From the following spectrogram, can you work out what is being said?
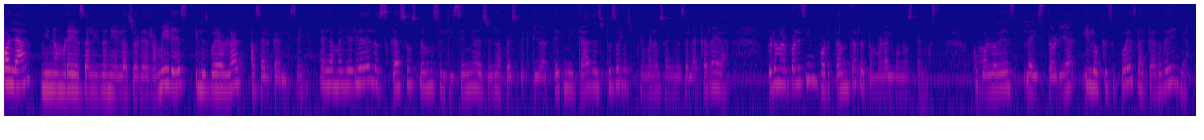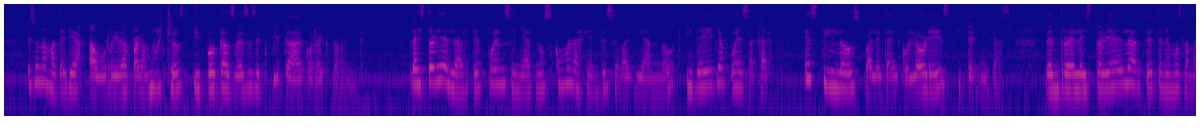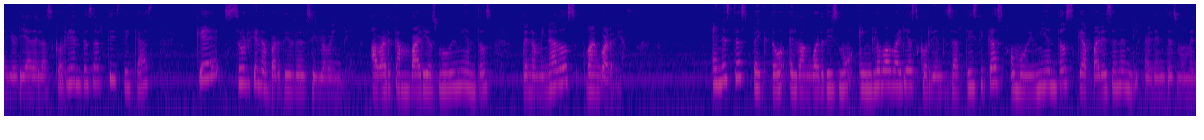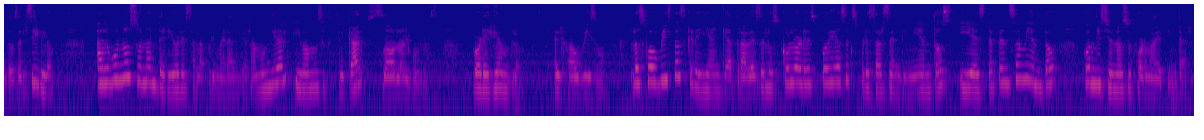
Hola, mi nombre es Aline Daniela Suárez Ramírez y les voy a hablar acerca del diseño. En la mayoría de los casos vemos el diseño desde una perspectiva técnica después de los primeros años de la carrera, pero me parece importante retomar algunos temas, como lo es la historia y lo que se puede sacar de ella. Es una materia aburrida para muchos y pocas veces explicada correctamente. La historia del arte puede enseñarnos cómo la gente se va guiando y de ella puede sacar estilos, paleta de colores y técnicas. Dentro de la historia del arte tenemos la mayoría de las corrientes artísticas que surgen a partir del siglo XX. Abarcan varios movimientos denominados vanguardias. En este aspecto, el vanguardismo engloba varias corrientes artísticas o movimientos que aparecen en diferentes momentos del siglo. Algunos son anteriores a la Primera Guerra Mundial y vamos a explicar solo algunos. Por ejemplo, el fauvismo. Los fauvistas creían que a través de los colores podías expresar sentimientos y este pensamiento condicionó su forma de pintar.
